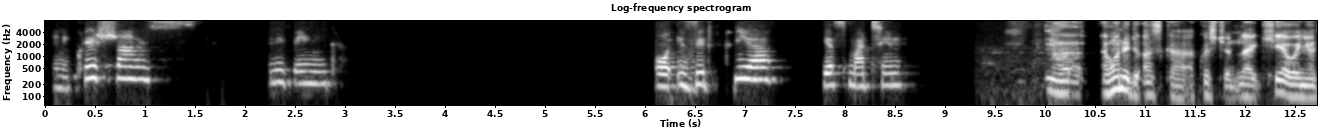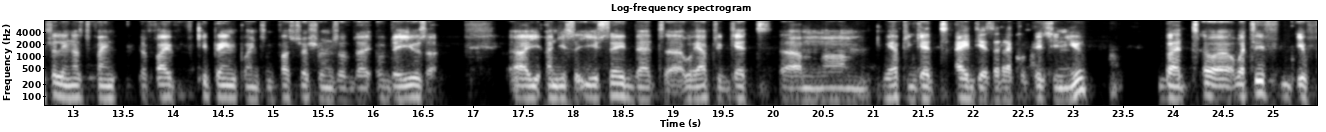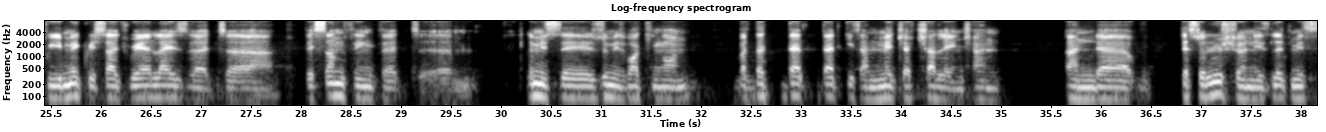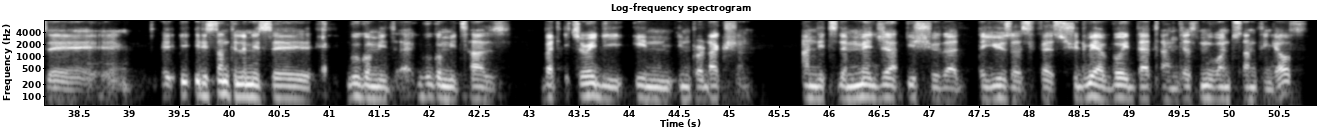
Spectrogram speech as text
Any questions? Anything? Or is it clear? Yes, Martin. Uh, I wanted to ask a, a, question. Like here, when you're telling us to find the five key pain points and frustrations of the of the user, uh, and you say you said that uh, we have to get um, um, we have to get ideas that are completely new. But uh, what if if we make research realize that uh, there's something that um, let me say Zoom is working on, but that that that is a major challenge, and and uh, the solution is let me say it, it is something let me say Google Meet uh, Google Meet has, but it's already in in production, and it's the major issue that the users face. Should we avoid that and just move on to something else?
